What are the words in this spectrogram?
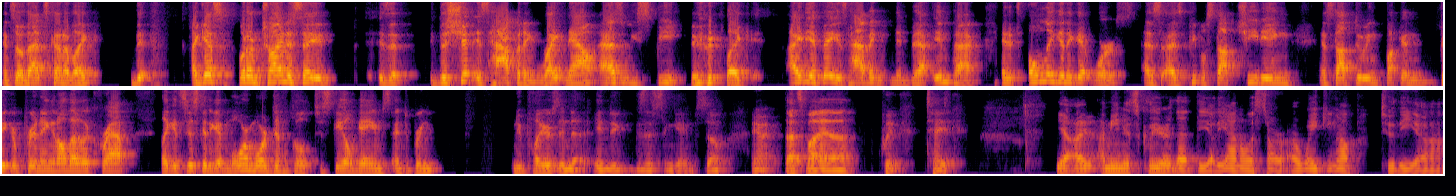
and so that's kind of like, I guess what I'm trying to say is that the shit is happening right now as we speak, dude. Like IDFA is having an impact, and it's only going to get worse as as people stop cheating and stop doing fucking fingerprinting and all that other crap. Like it's just going to get more and more difficult to scale games and to bring new players into into existing games. So anyway, that's my uh, quick take. Yeah, I, I mean it's clear that the uh, the analysts are are waking up to the uh,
